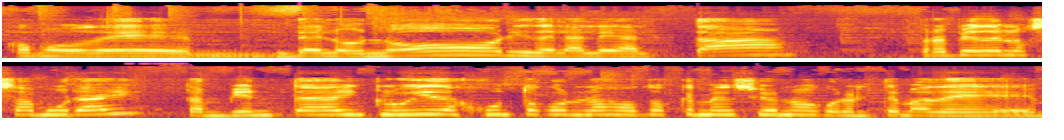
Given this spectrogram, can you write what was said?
como de, del honor y de la lealtad propia de los samuráis también está incluida junto con los dos que mencionó, con el tema de,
